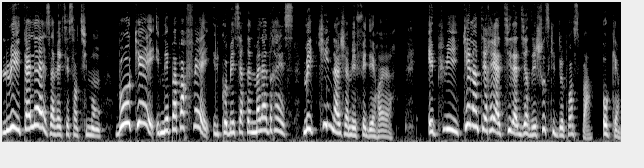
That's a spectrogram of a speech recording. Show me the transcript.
Lui est à l'aise avec ses sentiments. Bon ok, il n'est pas parfait, il commet certaines maladresses, mais qui n'a jamais fait d'erreur? Et puis, quel intérêt a-t-il à dire des choses qu'il ne pense pas? Aucun.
